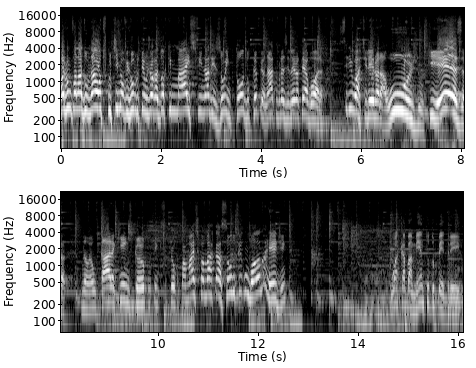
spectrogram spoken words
Agora vamos falar do Náutico. O time Alvirrubro tem um jogador que mais finalizou em todo o Campeonato Brasileiro até agora. Seria o artilheiro Araújo, Chiesa. Não, é um cara que em campo tem que se preocupar mais com a marcação do que com bola na rede, hein? O acabamento do pedreiro,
